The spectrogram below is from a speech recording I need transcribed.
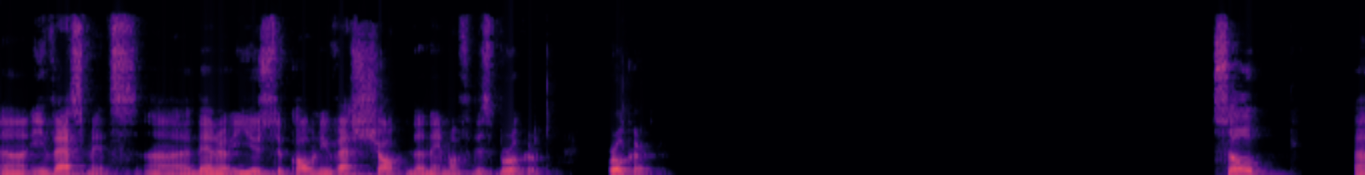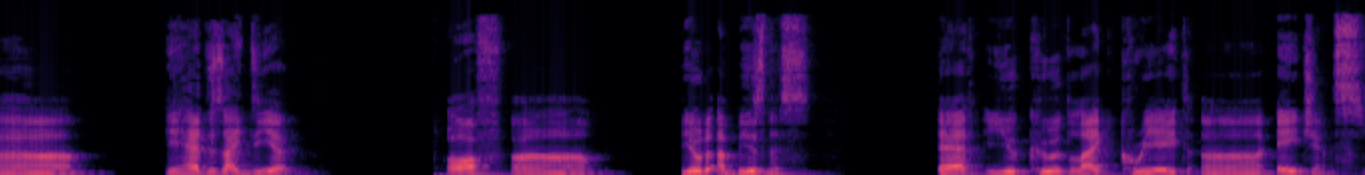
uh, investments. Uh, that used to call Invest Shop, the name of this broker broker. So uh, he had this idea of uh, build a business that you could like create uh, agents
